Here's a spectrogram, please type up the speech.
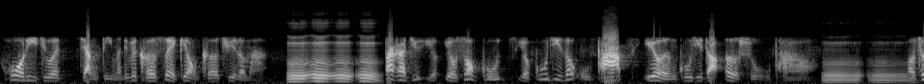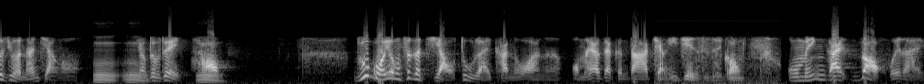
获利就会降低嘛，你被瞌睡给我瞌去了嘛？嗯嗯嗯嗯，大概就有有时候估有估计说五趴，也有人估计到二十五趴哦。嗯嗯，哦，这就很难讲哦。嗯嗯，讲对不对？好，如果用这个角度来看的话呢，我们还要再跟大家讲一件事情，我们应该绕回来，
